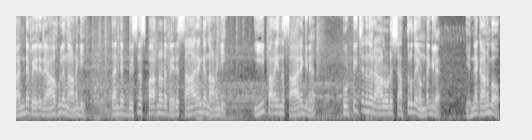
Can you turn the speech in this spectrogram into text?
തന്റെ പേര് രാഹുൽ എന്നാണെങ്കിൽ തന്റെ ബിസിനസ് പാർട്ണറുടെ പേര് സാരംഗ് എന്നാണെങ്കിൽ ഈ പറയുന്ന സാരംഗിന് കുട്ടിച്ചൻ എന്നൊരാളോട് ശത്രുതയുണ്ടെങ്കിൽ എന്നെ കാണുമ്പോൾ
